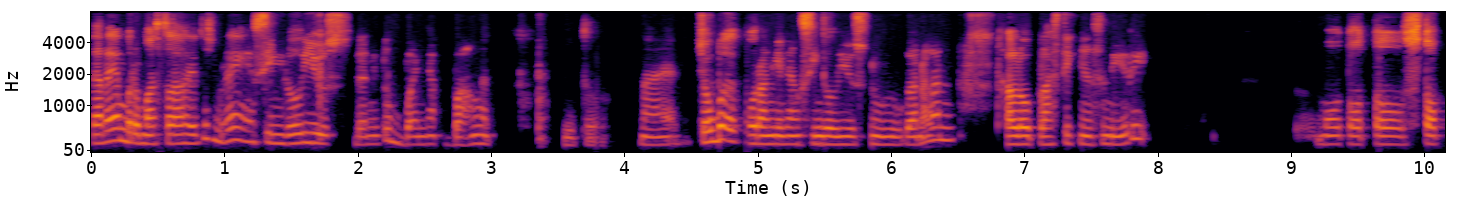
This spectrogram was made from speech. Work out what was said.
karena yang bermasalah itu sebenarnya yang single use dan itu banyak banget gitu. Nah coba kurangin yang single use dulu karena kan kalau plastiknya sendiri mau total stop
